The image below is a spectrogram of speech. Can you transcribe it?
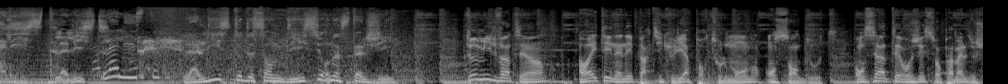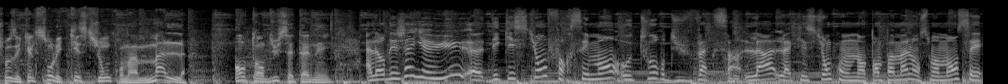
La liste. La liste. La liste. La liste de Sandy sur Nostalgie. 2021 aura été une année particulière pour tout le monde, on s'en doute. On s'est interrogé sur pas mal de choses et quelles sont les questions qu'on a mal entendues cette année? Alors déjà, il y a eu euh, des questions forcément autour du vaccin. Là, la question qu'on entend pas mal en ce moment, c'est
